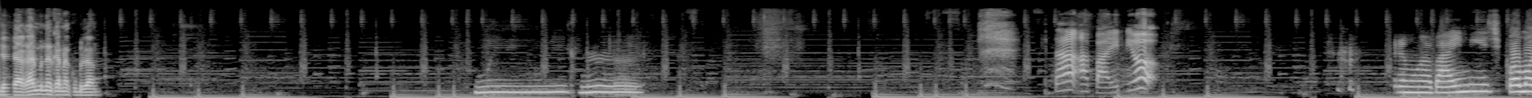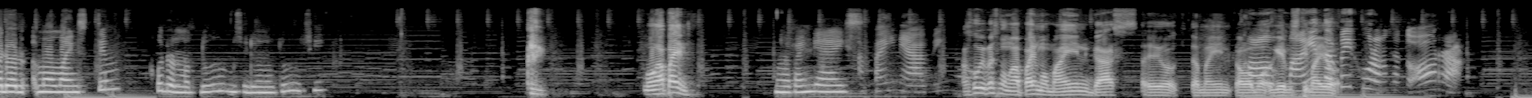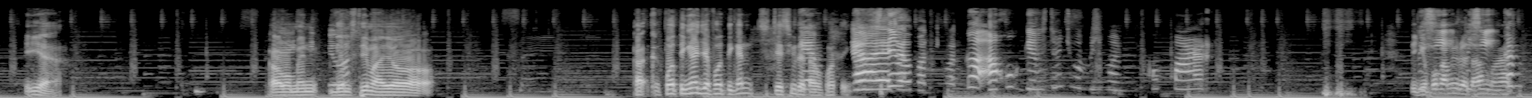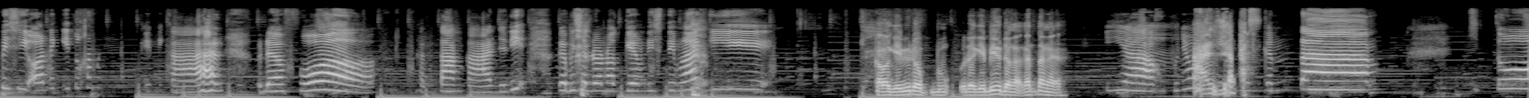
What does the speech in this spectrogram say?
Ya kan bener kan aku bilang. Kita apain yuk? Udah mau ngapain nih? Kalau mau down mau main Steam, aku download dulu, mesti download dulu sih. Mau ngapain? Mau ngapain guys? Apain ya, Bing? Aku bebas mau ngapain, mau main gas. Ayo kita main. Kalau mau game Steam main ayo. tapi kurang satu orang. Iya. Kalau mau main game Steam ayo. Voting aja, voting kan si Cesi udah Game- tahu voting. Ya, ya, voting, voting. Enggak, aku game stream cuma bisa main Pico Park. Tiga PC, po kami udah PC, tamat. kan PC Onyx itu kan ini kan udah full. Kentang kan jadi gak bisa download game di Steam lagi. Kalau Gaby udah udah Gaby udah nggak kentang ya? Iya aku punya masih kentang. Gitu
